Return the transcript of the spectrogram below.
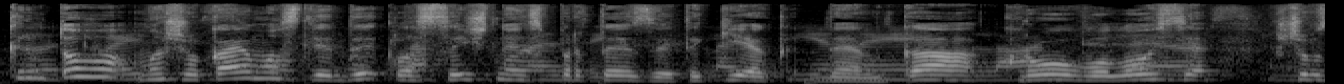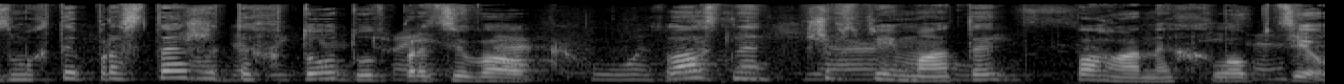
Крім того, ми шукаємо сліди класичної експертизи, такі як ДНК, кров, волосся, щоб змогти простежити, хто тут працював. Власне, щоб спіймати поганих хлопців.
